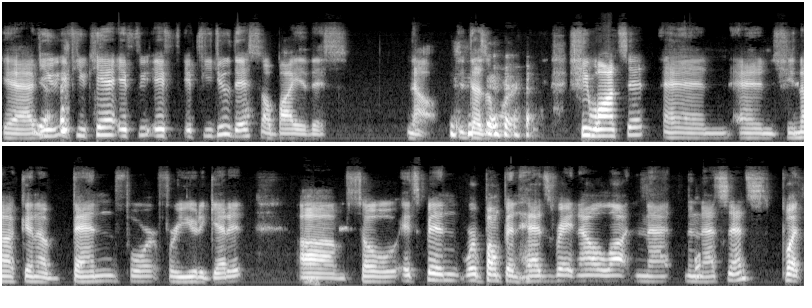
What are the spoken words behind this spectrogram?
yeah. If yeah. you if you can't if if if you do this, I'll buy you this. No it doesn't work. She wants it and and she's not gonna bend for for you to get it. Um so it's been we're bumping heads right now a lot in that in that sense but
